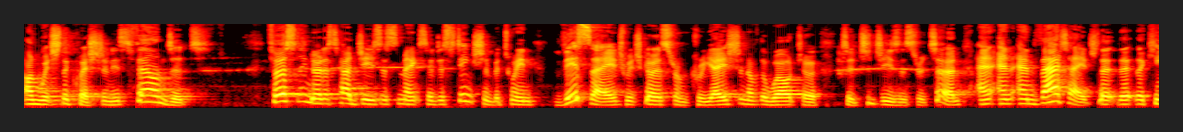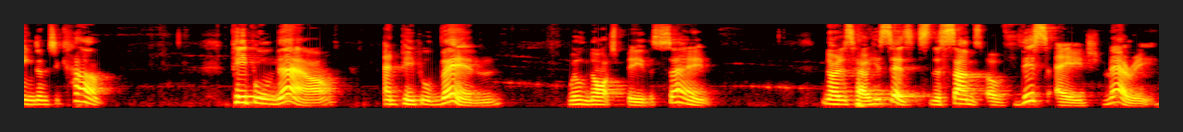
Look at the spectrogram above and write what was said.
on which the question is founded. Firstly, notice how Jesus makes a distinction between this age, which goes from creation of the world to, to, to Jesus' return, and, and, and that age, the, the, the kingdom to come. People now and people then will not be the same. Notice how he says, the sons of this age marry,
